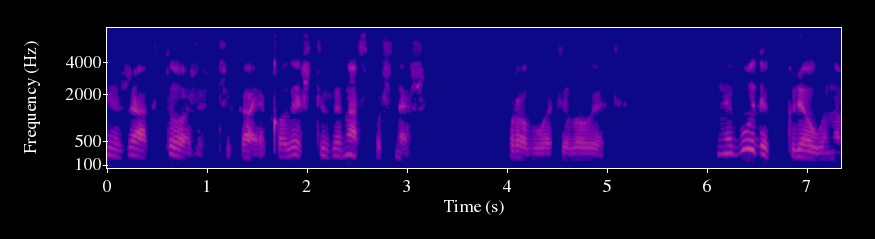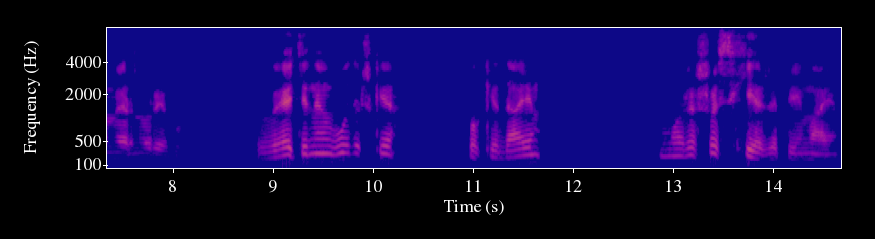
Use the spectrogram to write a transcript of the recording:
Хижак теж чекає, коли ж ти вже нас почнеш пробувати ловити. Не буде кльову на мирну рибу. Витягнемо вудочки, покидаємо, може щось хиже піймаємо.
